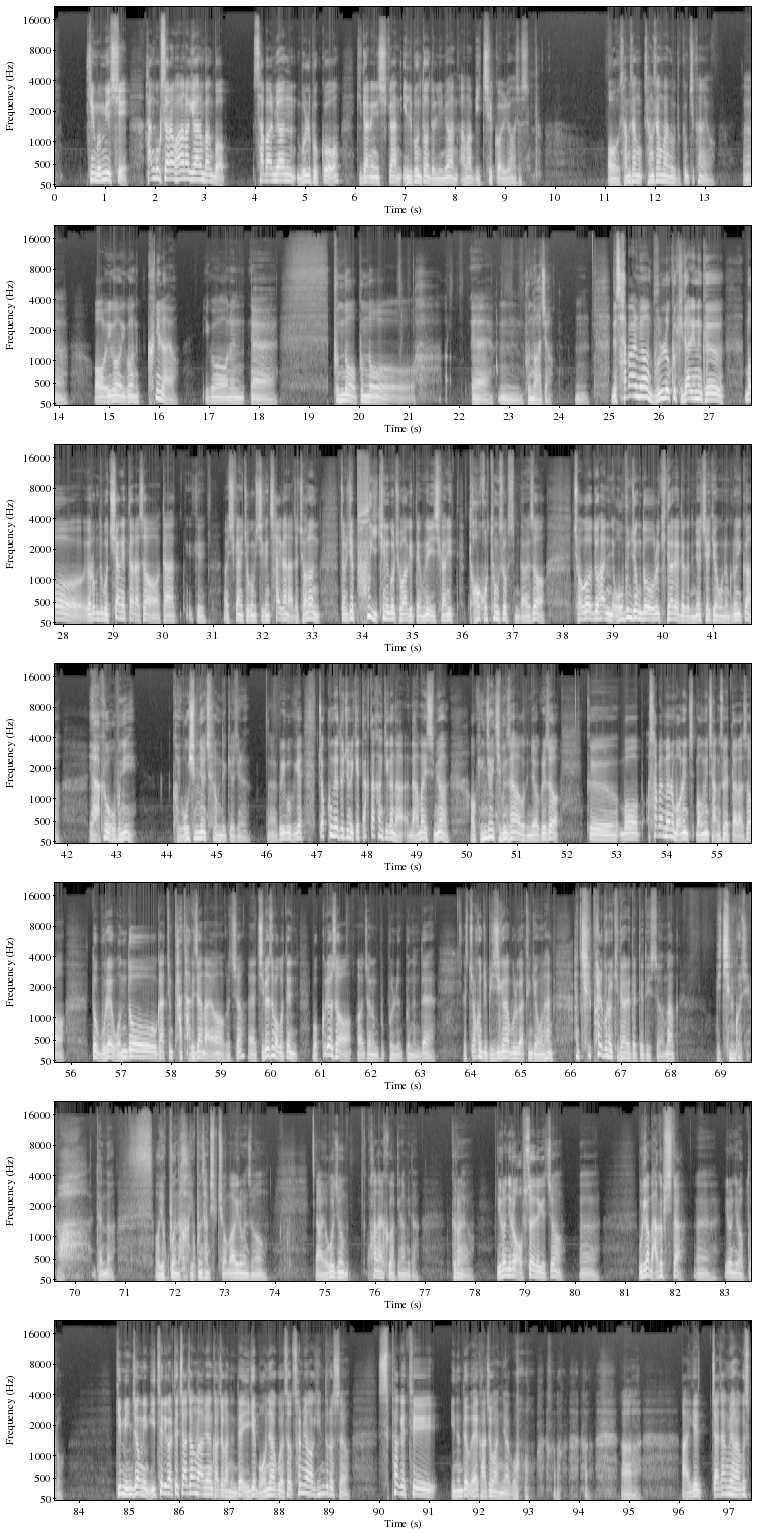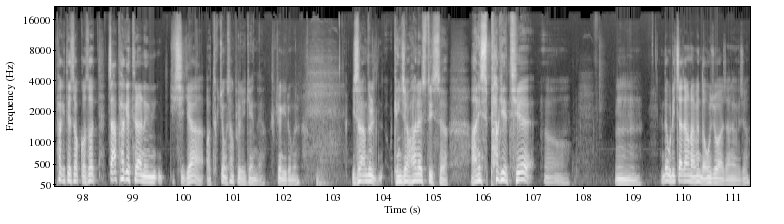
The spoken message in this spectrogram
김은미 씨, 한국 사람 화나게 하는 방법. 사발면 물 붓고 기다리는 시간 1분 더 늘리면 아마 미칠걸요 하셨습니다. 어 상상, 상상만으로도 끔찍하네요. 예. 어, 이거, 이건 큰일 나요. 이거는, 예. 분노, 분노, 예, 음, 분노하죠. 음. 근데 사발면 물 넣고 기다리는 그, 뭐, 여러분들 뭐 취향에 따라서 다 그, 시간이 조금씩은 차이가 나죠. 저는, 저는 이제 푹 익히는 걸 좋아하기 때문에 이 시간이 더 고통스럽습니다. 그래서 적어도 한 5분 정도를 기다려야 되거든요. 제 경우는. 그러니까, 야, 그 5분이 거의 50년처럼 느껴지는. 네, 그리고 그게 조금이라도 좀 이렇게 딱딱한 기가 나, 남아 있으면, 어, 굉장히 기분 상하거든요. 그래서 그, 뭐, 사발면을 먹는, 먹는 장소에 따라서 또 물의 온도가 좀 다 다르잖아요. 그렇죠? 예, 집에서 먹을 땐 뭐 끓여서 어, 저는 붓는데 그래서 조금 좀 미지근한 물 같은 경우는 한, 한 7, 8분을 기다려야 될 때도 있어요. 막 미치는 거지. 아, 됐나. 어, 6분, 아, 6분 30초 막 이러면서 아, 요거 좀 화날 것 같긴 합니다. 그러네요. 이런 일은 없어야 되겠죠? 예. 우리가 막읍시다. 예, 이런 일 없도록. 김민정님, 이태리 갈 때 짜장라면 가져갔는데 이게 뭐냐고 해서 설명하기 힘들었어요. 스파게티 있는데 왜 가져왔냐고. 아, 아, 이게 짜장면하고 스파게티 섞어서 짜파게티라는 음식이야. 어, 특정 상표를 얘기했네요. 특정 이름을. 이 사람들 굉장히 화낼 수도 있어요. 아니, 스파게티에, 어, 음. 근데 우리 짜장라면 너무 좋아하잖아요. 그죠?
